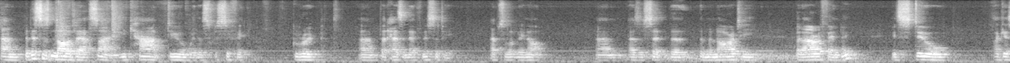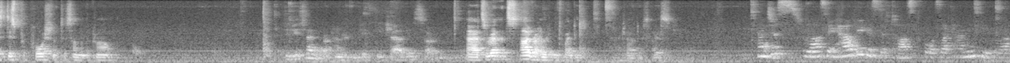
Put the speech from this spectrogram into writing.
Um, but this is not about saying you can't deal with a specific group um, that has an ethnicity. Absolutely not. Um, as I said, the, the minority that are offending is still, I guess, disproportionate to some of the crime. Did you say there were 150 charges? Sorry. Uh, it's, re- it's over 120 charges, yes. And just lastly, how big is the task force? Like, how many people are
